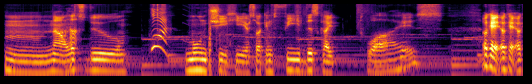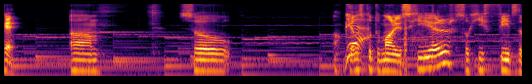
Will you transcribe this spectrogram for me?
hmm. Now let's do Moonchi here, so I can feed this guy twice. Okay, okay, okay. Um. So. Okay, let's Yeah. put Marius here, so he feeds the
